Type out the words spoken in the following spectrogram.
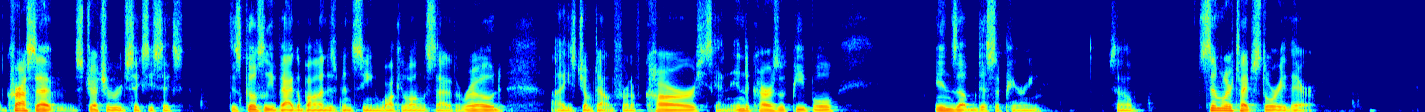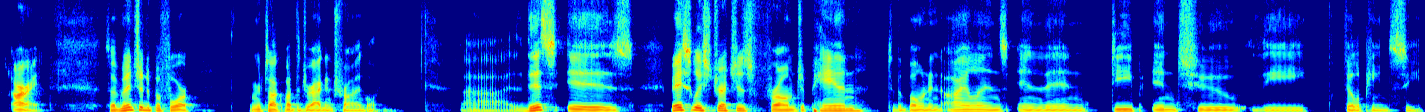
across that stretch of Route 66, this ghostly vagabond has been seen walking along the side of the road. Uh, he's jumped out in front of cars. He's gotten into cars with people, ends up disappearing. So, similar type story there. All right. So, I've mentioned it before. We're going to talk about the Dragon Triangle. Uh, this is basically stretches from Japan to the Bonin Islands, and then deep into the Philippine Sea.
